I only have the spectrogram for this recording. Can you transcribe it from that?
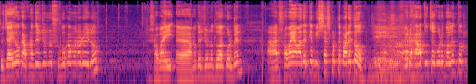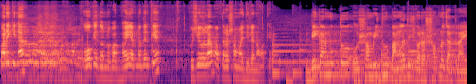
তো যাই হোক, আপনাদের জন্য শুভকামনা রইল। সবাই আমাদের জন্য দোয়া করবেন। আর সবাই আমাদেরকে বিশ্বাস করতে পারে তো? হাত উঁচু করে বলেন তো, পারে কি না ওকে ধন্যবাদ ভাই আপনাদেরকে, খুশি হলাম, আপনারা সময় দিলেন আমাকে। বেকার মুক্ত ও সমৃদ্ধ বাংলাদেশ গড়ার স্বপ্নযাত্রায়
